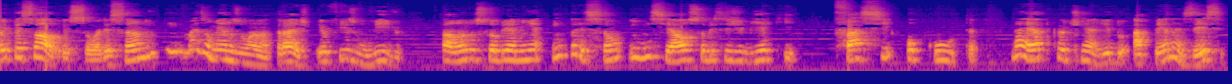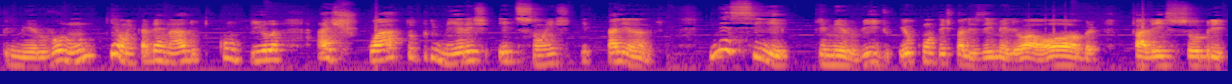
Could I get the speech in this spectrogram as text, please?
Oi pessoal, eu sou o Alessandro e mais ou menos um ano atrás eu fiz um vídeo falando sobre a minha impressão inicial sobre esse gibi aqui, Face Oculta. Na época eu tinha lido apenas esse primeiro volume, que é um encadernado que compila as quatro primeiras edições italianas. Nesse primeiro vídeo eu contextualizei melhor a obra, falei sobre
